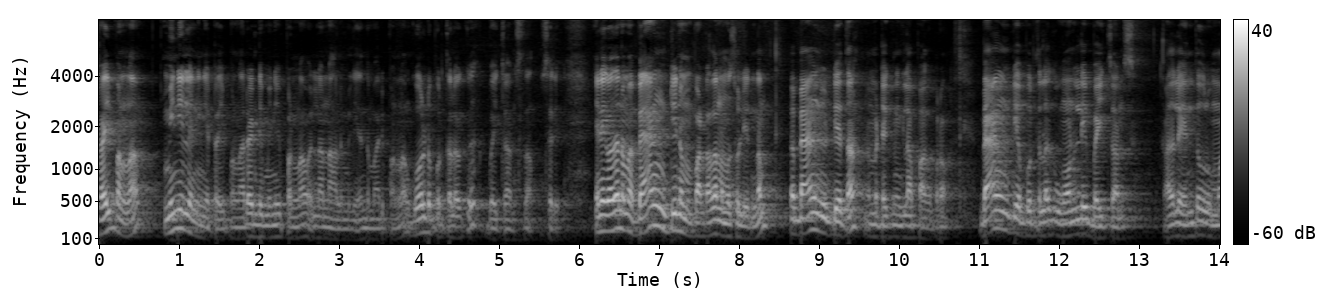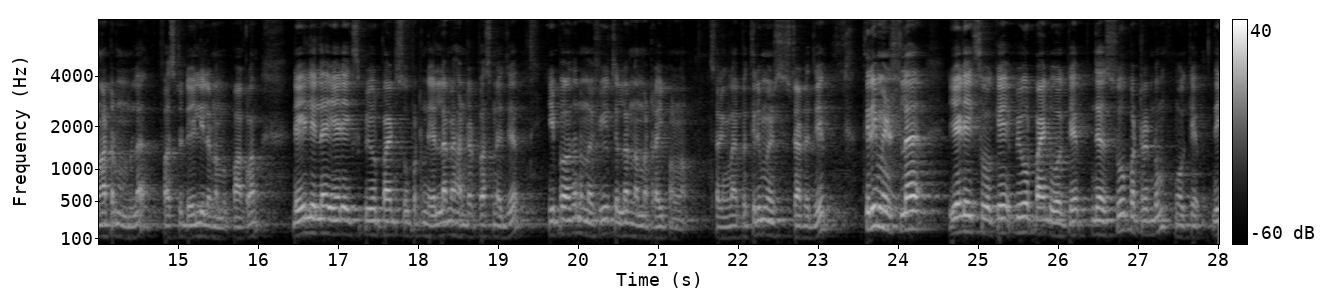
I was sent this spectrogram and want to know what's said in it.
ட்ரை பண்ணலாம். மினியில் நீங்கள் ட்ரை பண்ணலாம். ரெண்டு மினி பண்ணலாம். இல்லை நாலு மினி அந்த மாதிரி பண்ணலாம். கோல்டு பொறுத்தளவுக்கு பை சான்ஸ் தான். சரி. எனக்கு வந்து நம்ம பேங்க் நிஃப்டி நம்ம பண்ணுறதா நம்ம சொல்லியிருந்தோம். இப்போ பேங்க் நிஃப்டியை தான் நம்ம டெக்னிக்கலாக பார்க்க போகிறோம் பேங்க் நிஃப்டியை பொறுத்தளவுக்கு ஒன்லி பை சான்ஸ் அதில் எந்த ஒரு மாற்றமும் இல்லை. ஃபஸ்ட்டு டெய்லியில் நம்ம பார்க்கலாம். டெய்லியில் ADX pure point super trend எல்லாமே ஹண்ட்ரட் பர்சன்டேஜ் இப்போ வந்து நம்ம ஃபியூச்சரில் நம்ம ட்ரை பண்ணலாம். சரிங்களா? இப்போ த்ரீ மினிட்ஸ் ஸ்ட்ராட்டஜி த்ரீ மினிட்ஸில் ADX okay pure point okay இந்த சூப்பர் ட்ரெண்டும் ஓகே இந்த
